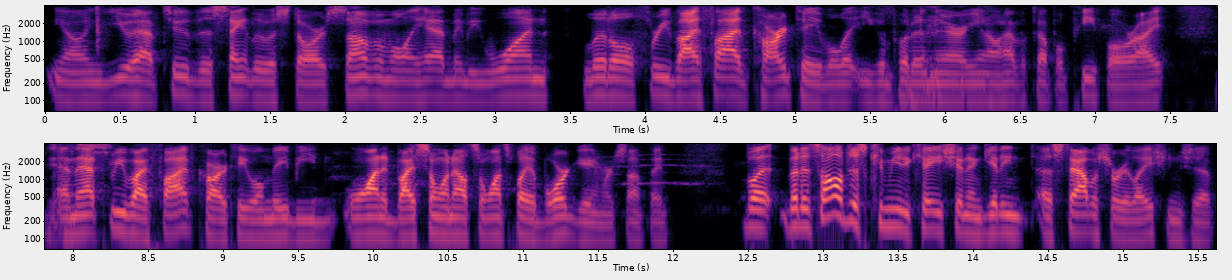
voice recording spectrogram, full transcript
you know, you have too, the St. Louis stores. Some of them only had maybe one little three by five card table that you can put in there, you know, have a couple people, right? And that three by five card table may be wanted by someone else who wants to play a board game or something. But but it's all just communication and getting established a relationship.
